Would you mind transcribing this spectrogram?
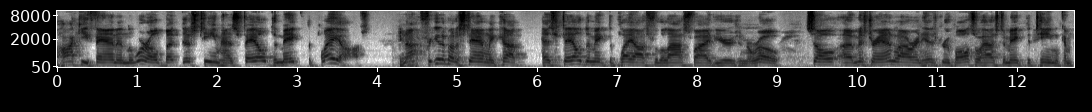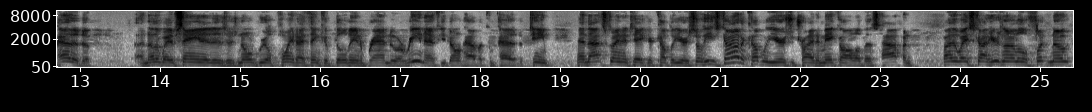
hockey fan in the world, but this team has failed to make the playoffs. Yeah. Not forget about a Stanley Cup. Has failed to make the playoffs for the last five years in a row. So uh, Mr. Andlauer and his group also has to make the team competitive. Another way of saying it is there's no real point, I think, of building a brand new arena if you don't have a competitive team. And that's going to take a couple years. So he's got a couple years to try to make all of this happen. By the way, Scott, here's another little footnote.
